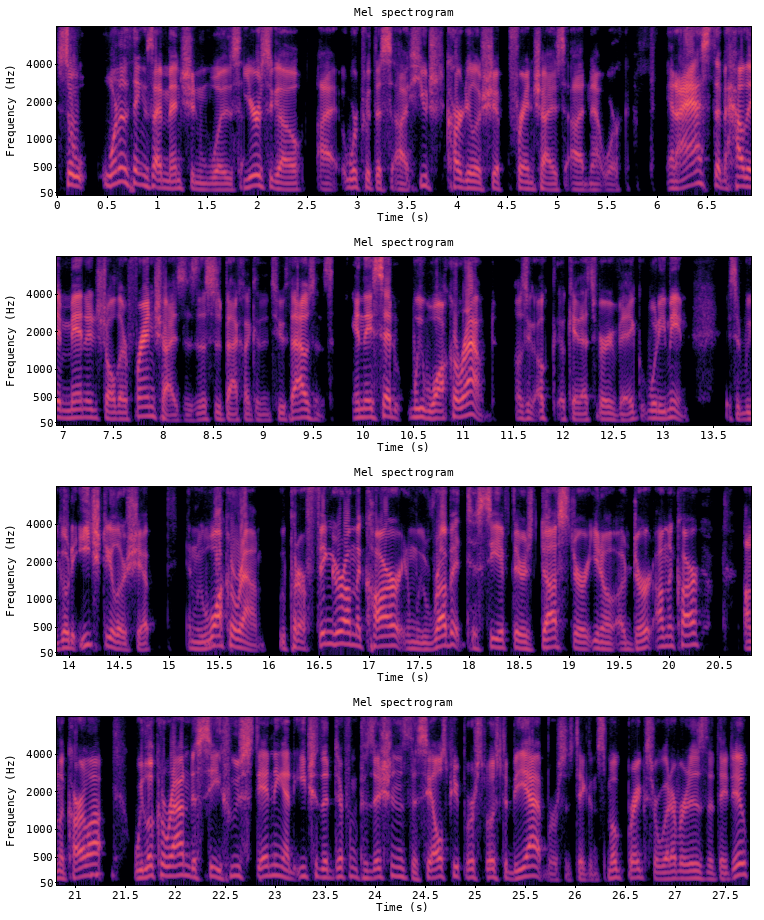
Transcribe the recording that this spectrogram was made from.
so one of the things I mentioned was years ago, I worked with this uh, huge car dealership franchise uh, network, and I asked them how they managed all their franchises. This is back like in the 2000s, and they said we walk around. I was like, okay, okay, that's very vague. What do you mean? They said we go to each dealership and we walk mm-hmm. around. We put our finger on the car and we rub it to see if there's dust or you know a dirt on the car on the car mm-hmm. lot. We look around to see who's standing at each of the different positions the salespeople are supposed to be at versus taking smoke breaks or whatever it is that they do.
